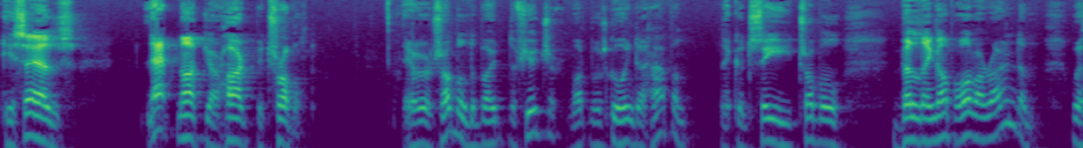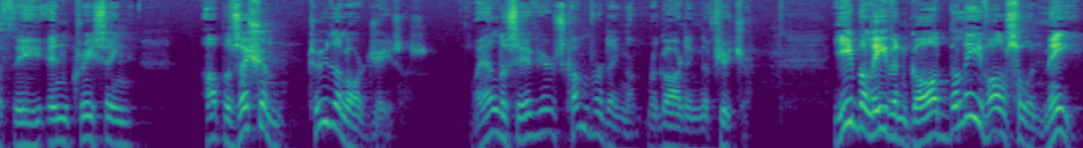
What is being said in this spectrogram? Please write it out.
He says, Let not your heart be troubled. They were troubled about the future, what was going to happen. They could see trouble building up all around them with the increasing opposition to the Lord Jesus. Well, the Saviour is comforting them regarding the future. Ye believe in God, believe also in me.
